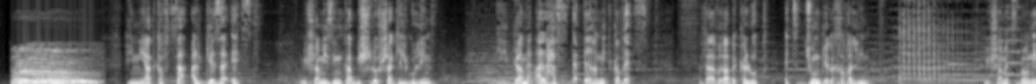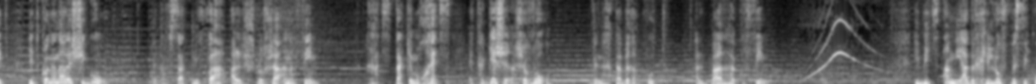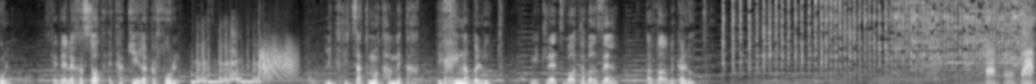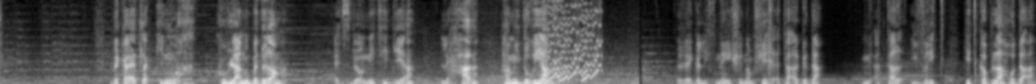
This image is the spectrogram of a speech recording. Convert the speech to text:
היא מיד קפצה על גזע עץ, משם היא זינקה בשלושה גלגולים. דילגה מעל הסטפר המתכווץ, ועברה בקלות את ג'ונגל החבלים. משם אצבעונית התכוננה לשיגור, ותפסה תנופה על שלושה ענפים. חצתה כמו חץ את הגשר השבור, ונחתה ברכות על בר הקופים. היא ביצעה מיד חילוף וסיכול, כדי לכסות את הקיר הכפול. לקפיצת מוט המתח הכינה בלוט. מתלה אצבעות הברזל עבר בקלות. וכעת לקינוח כולנו בדרמה. אצבעונית הגיעה להר המדוריים. רגע לפני שנמשיך את האגדה, מאתר עברית התקבלה הודעה.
